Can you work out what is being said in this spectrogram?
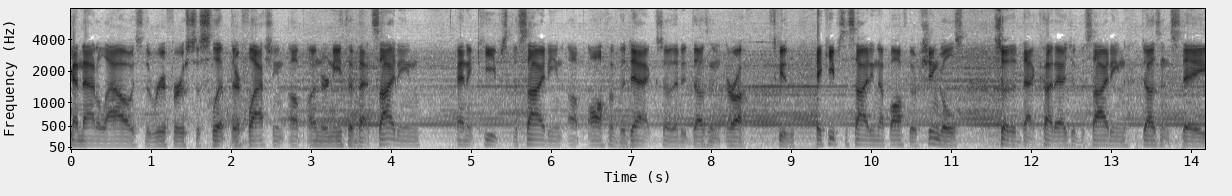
And that allows the roofers to slip their flashing up underneath of that siding and it keeps the siding up off of the deck so that it doesn't, or uh, excuse me, it keeps the siding up off the shingles so that that cut edge of the siding doesn't stay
